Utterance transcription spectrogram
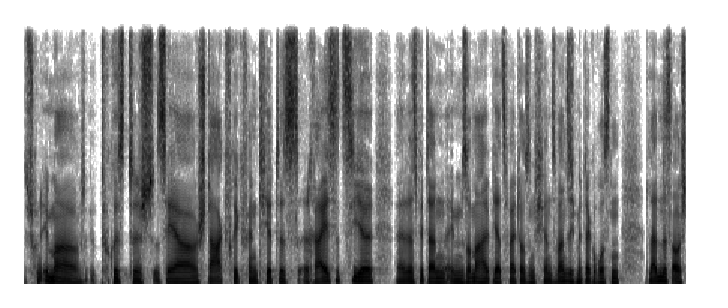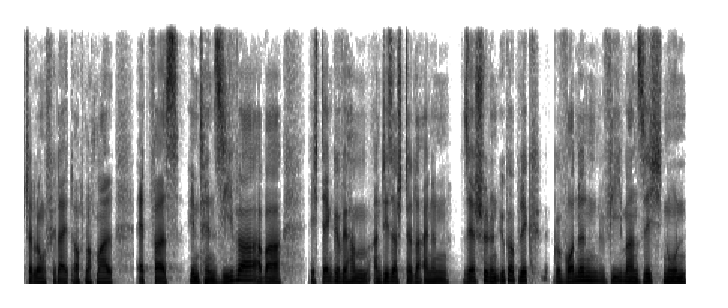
schon immer touristisch sehr stark frequentiertes Reiseziel. Äh, das wird dann im Sommerhalbjahr 2024 mit der großen Landesausstellung vielleicht auch nochmal etwas intensiver. Aber ich denke, wir haben an dieser Stelle einen sehr schönen Überblick gewonnen, wie man sich nun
